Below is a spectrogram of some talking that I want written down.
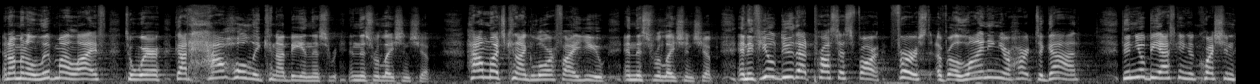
and I'm going to live my life to where, God, how holy can I be in this, in this relationship? How much can I glorify you in this relationship? And if you'll do that process far, first of aligning your heart to God, then you'll be asking a question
